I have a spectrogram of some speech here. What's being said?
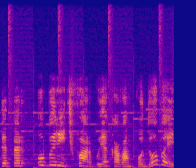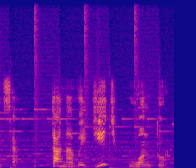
Тепер оберіть фарбу, яка вам подобається, та наведіть контур.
